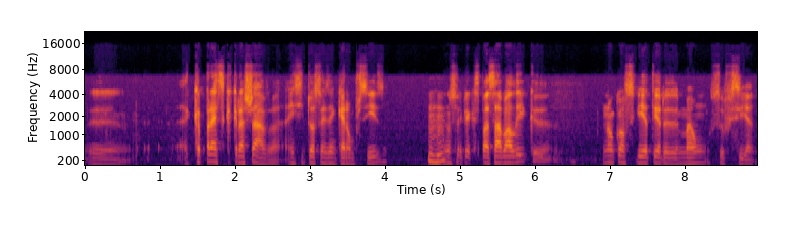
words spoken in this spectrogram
uh, que parece que crachava em situações em que eram preciso. Uhum. Não sei o que é que se passava ali que não conseguia ter mão suficiente.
